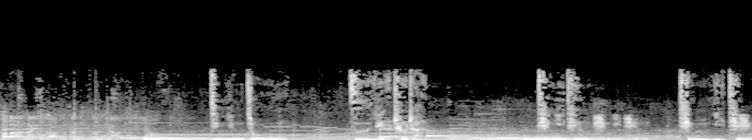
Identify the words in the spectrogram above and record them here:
好吧，还有劳斯芬等加。精英九五五，子夜车站，停一停，停一停，听一听。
